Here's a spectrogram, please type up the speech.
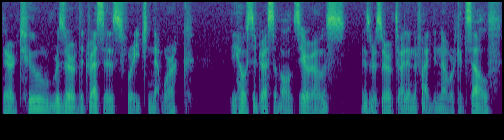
There are two reserved addresses for each network. The host address of all zeros is reserved to identify the network itself.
